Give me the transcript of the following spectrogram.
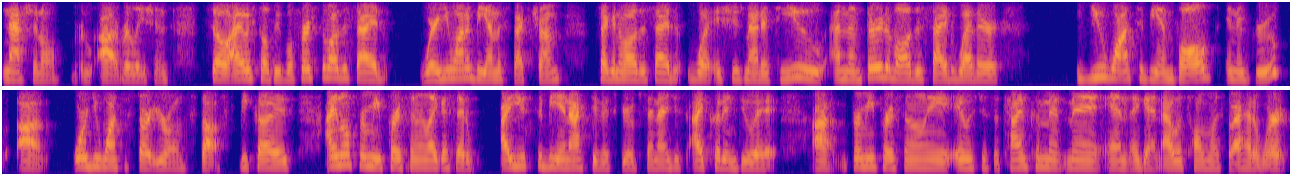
national uh, relations. So I always tell people, first of all, decide where you want to be on the spectrum. Second of all, decide what issues matter to you. And then third of all, decide whether you want to be involved in a group um, or you want to start your own stuff. Because I know for me personally, like I said, I used to be in activist groups and I just, I couldn't do it. Um, for me personally, it was just a time commitment. And again, I was homeless, so I had to work.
